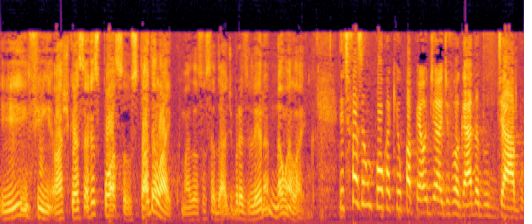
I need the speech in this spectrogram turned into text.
E, enfim, acho que essa é a resposta. O Estado é laico, mas a sociedade brasileira não é laica. Deixa eu fazer um pouco aqui o papel de advogada do diabo.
